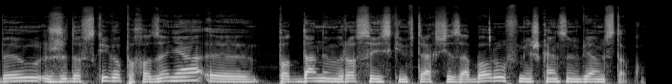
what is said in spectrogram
był żydowskiego pochodzenia, y, poddanym rosyjskim w trakcie zaborów, mieszkającym w Białymstoku.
